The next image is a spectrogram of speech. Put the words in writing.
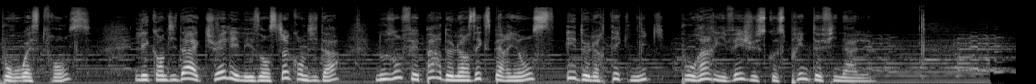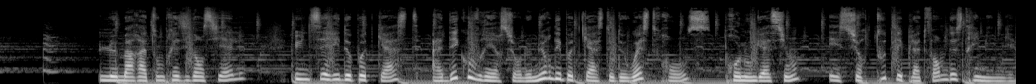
Pour Ouest France, les candidats actuels et les anciens candidats nous ont fait part de leurs expériences et de leurs techniques pour arriver jusqu'au sprint final. Le marathon présidentiel, une série de podcasts à découvrir sur le mur des podcasts de Ouest France, prolongation et sur toutes les plateformes de streaming.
